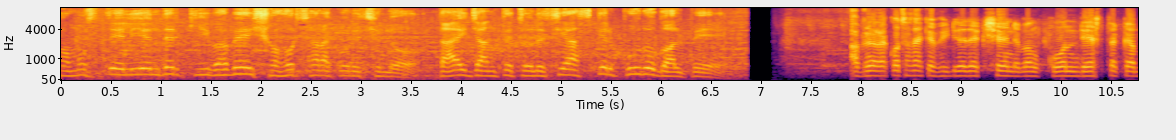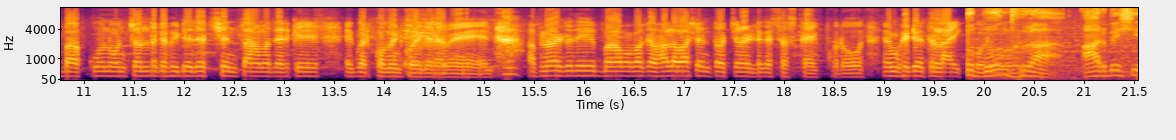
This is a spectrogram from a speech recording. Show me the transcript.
সমস্ত এলিয়েনদের কীভাবে এই শহর ছাড়া করেছিল, তাই জানতে চলেছি আজকের পুরো গল্পে। আপনারা কোথা থেকে ভিডিও দেখছেন এবং কোন দেশ থেকে বা কোন অঞ্চল থেকে ভিডিও দেখছেন তা আমাদেরকে একবার কমেন্ট করে জানাবেন। আপনারা যদি মা বাবাকে ভালোবাসেন তো চ্যানেলটাকে সাবস্ক্রাইব করুন এবং ভিডিওতে লাইক করুন। বন্ধুরা, আর বেশি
